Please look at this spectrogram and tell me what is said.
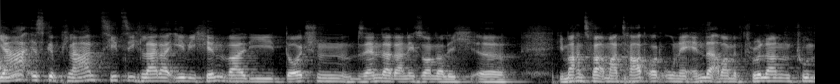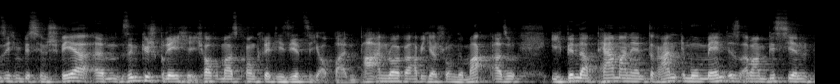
ja, ist geplant, zieht sich leider ewig hin, weil die deutschen Sender da nicht sonderlich, äh, die machen zwar immer Tatort ohne Ende, aber mit Thrillern tun sich ein bisschen schwer, ähm, sind Gespräche. Ich hoffe mal, es konkretisiert sich auch bald. Ein paar Anläufe habe ich ja schon gemacht, also ich bin da permanent dran. Im Moment ist aber ein bisschen,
